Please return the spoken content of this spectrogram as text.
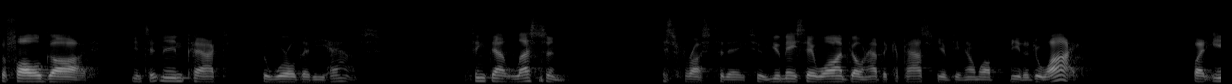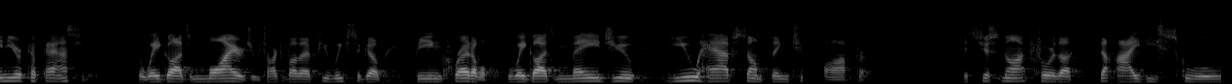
to follow God and to impact the world that he has. I think that lesson is for us today, too. You may say, well, I don't have the capacity of Daniel. Well, neither do I. But in your capacity, the way God's wired you, we talked about that a few weeks ago, be incredible. The way God's made you, you have something to offer. It's just not for the, the Ivy School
